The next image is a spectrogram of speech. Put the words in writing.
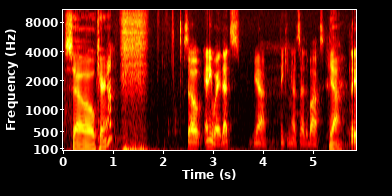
So carry on. So anyway, that's yeah, thinking outside the box. Yeah. the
